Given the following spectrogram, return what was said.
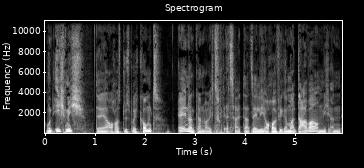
Und ich mich, der ja auch aus Duisburg kommt, erinnern kann, weil ich zu der Zeit tatsächlich auch häufiger mal da war und mich an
